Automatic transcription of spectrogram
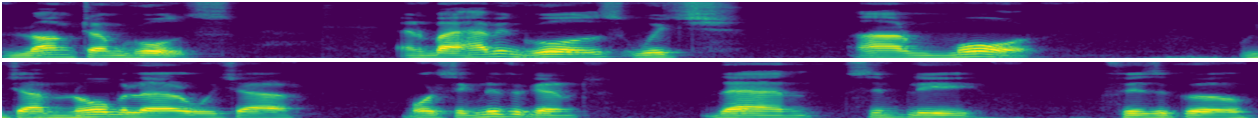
long term goals and by having goals which are more, which are nobler, which are more significant than simply physical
